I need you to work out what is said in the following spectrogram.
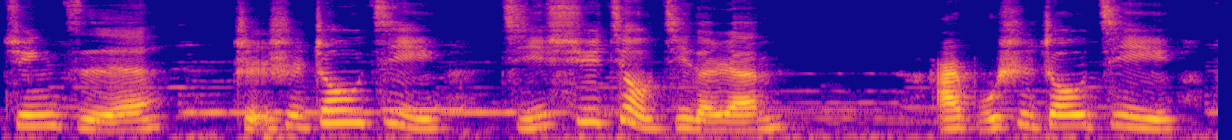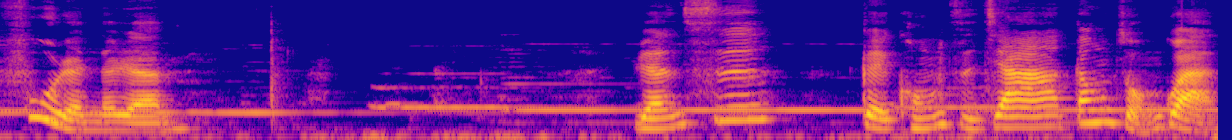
君子只是周济急需救济的人，而不是周济富人的人。”袁思给孔子家当总管，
